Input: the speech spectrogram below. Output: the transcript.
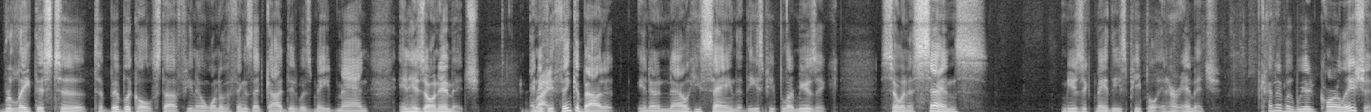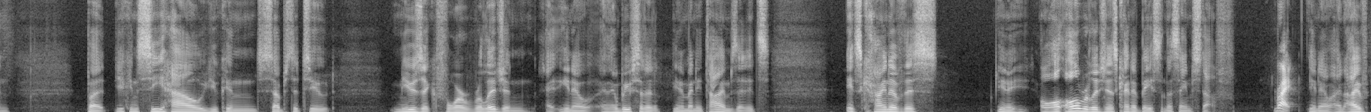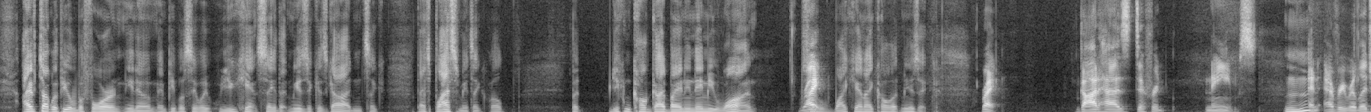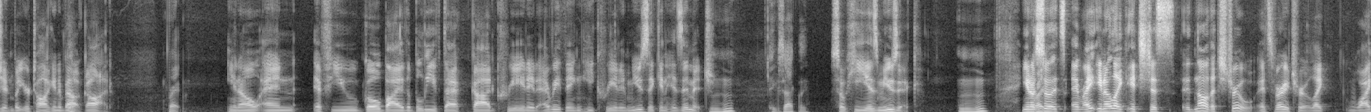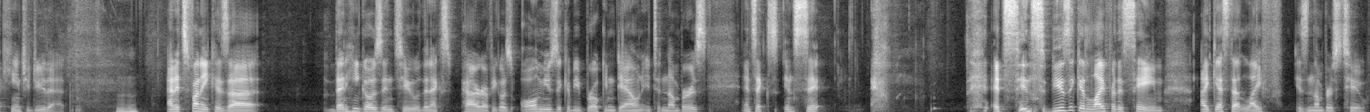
relate this to to biblical stuff, you know, one of the things that God did was made man in his own image. And if you think about it, you know, now he's saying that these people are music. So in a sense, music made these people in her image. Kind of a weird correlation but you can see how you can substitute music for religion uh, you know and we've said it you know many times that it's it's kind of this you know all, all religion is kind of based on the same stuff right. You know and i've i've talked with people before you know and people say well you can't say that music is god. And it's like that's blasphemy. It's like well but you can call god by any name you want. So Right. why can't i call it music? Right. God has different names mm-hmm. in every religion but you're talking about god. Right. You know and if you go by the belief that god created everything he created music in his image. Mm-hmm. exactly. So he is music mm-hmm. you know so it's eh, right you know like it's just no that's true. It's very true. Like why can't you do that? Mm-hmm. and it's funny because uh then he goes into the next paragraph. He goes all music can be broken down into numbers and six si- it's since music and life are the same i guess that life is numbers too.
